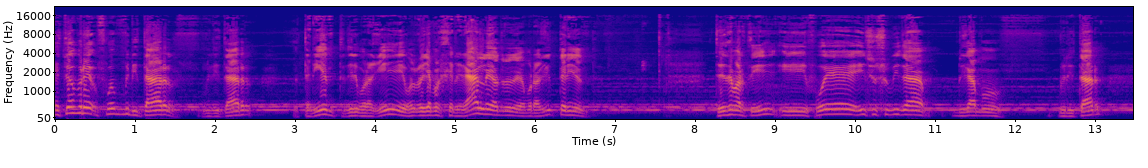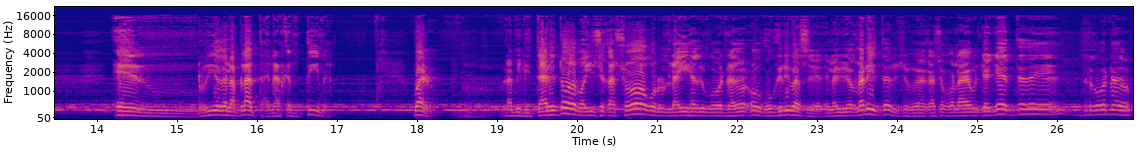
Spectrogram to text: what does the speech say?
Este hombre fue un militar, militar, teniente, tiene por aquí, otros lo llaman generales, otros por aquí teniente. Teniente Martín, y fue, hizo su vida, digamos, militar en Río de la Plata, en Argentina. Bueno, la militar y todo, pues ahí se casó con la hija de un gobernador, o con quién iba a ser, el avión Clarita, se casó con la muchacheta de, del gobernador.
